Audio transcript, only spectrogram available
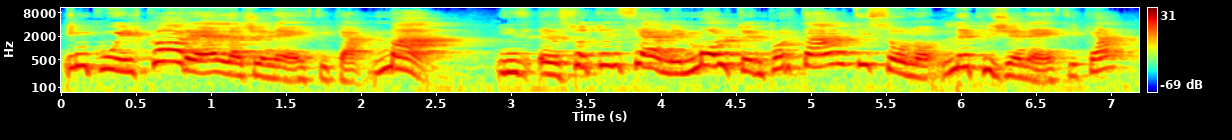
in cui il core è la genetica, ma in, eh, sottoinsiemi molto importanti sono l'epigenetica,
